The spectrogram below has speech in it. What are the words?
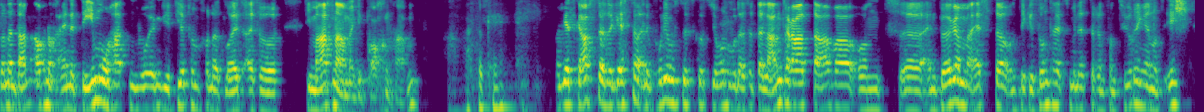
sondern dann auch noch eine Demo hatten, wo irgendwie 400, 500 Leute also die Maßnahmen gebrochen haben. Ah, was, okay. Und jetzt gab es also gestern eine Podiumsdiskussion, wo also der Landrat da war und äh, ein Bürgermeister und die Gesundheitsministerin von Thüringen und ich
